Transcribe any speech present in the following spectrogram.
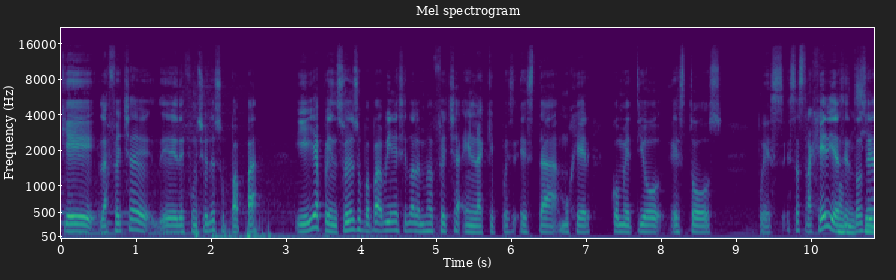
que la fecha de, de- de función de su papá, y ella pensó en su papá, viene siendo la misma fecha en la que pues esta mujer cometió estos, pues, estas tragedias. Entonces,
